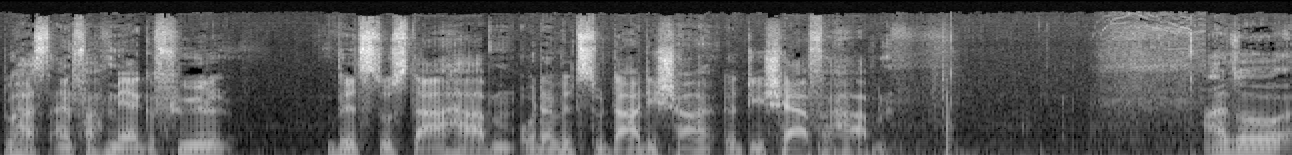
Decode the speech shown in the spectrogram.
du hast einfach mehr Gefühl, willst du es da haben oder willst du da die, Schar die Schärfe haben? Also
